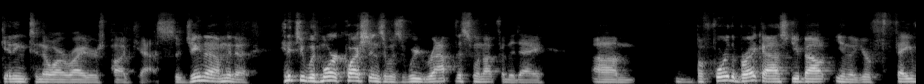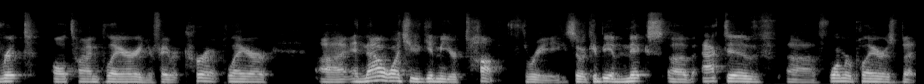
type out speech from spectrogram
Getting to Know Our Writers podcast. So, Jeanna, I'm going to hit you with more questions as we wrap this one up for the day. Um, before the break, I asked you about you know your favorite all-time player and your favorite current player, uh, and now I want you to give me your top three. So it could be a mix of active, uh, former players, but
